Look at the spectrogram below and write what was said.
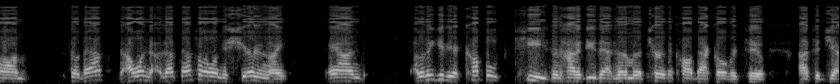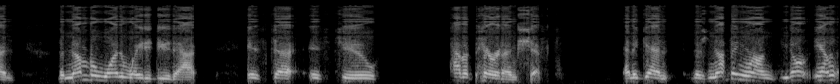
um, so that's I want that, that's what I wanted to share tonight. And let me give you a couple keys on how to do that, and then I'm going to turn the call back over to uh, to Jen. The number one way to do that is to is to have a paradigm shift. And again, there's nothing wrong. You don't you, know,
